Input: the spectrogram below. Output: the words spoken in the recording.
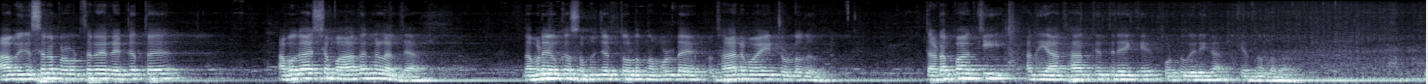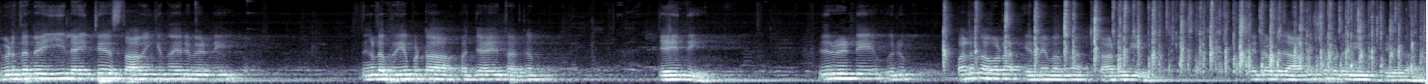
ആ വികസന പ്രവർത്തന രംഗത്ത് അവകാശവാദങ്ങളല്ല. നമ്മളെയൊക്കെ സംബന്ധിച്ചിടത്തോളം നമ്മളുടെ പ്രധാനമായിട്ടുള്ളത് നടപ്പാക്കി അത് യാഥാർത്ഥ്യത്തിലേക്ക് കൊണ്ടുവരിക എന്നുള്ളതാണ്. ഇവിടെ തന്നെ ഈ ലൈറ്റ് സ്ഥാപിക്കുന്നതിന് വേണ്ടി നിങ്ങളുടെ പ്രിയപ്പെട്ട പഞ്ചായത്ത് അംഗം ജയന്തി ഇതിനുവേണ്ടി ഒരു പലതവണ എന്നെ വന്ന് കാണുകയും എന്നോട് ഇത് ആവശ്യപ്പെടുകയും ചെയ്തതാണ്.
